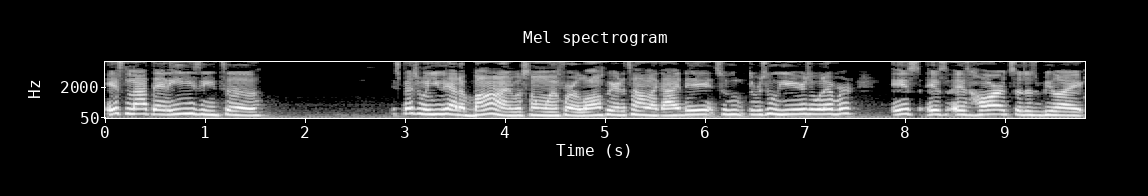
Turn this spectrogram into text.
it's not that easy to especially when you had a bond with someone for a long period of time, like I did, two through two years or whatever. It's it's it's hard to just be like,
